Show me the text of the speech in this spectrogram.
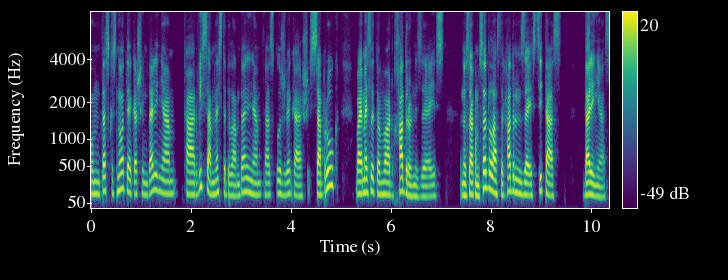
Un tas, kas notiek ar šīm daļiņām, kā ar visām nestabilām daļiņām, tās gluži vienkārši sabrūk, vai mēs lietojam vārdu hadronizējas. No sākuma sadalās, tad hadronizējas citās daļiņās.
